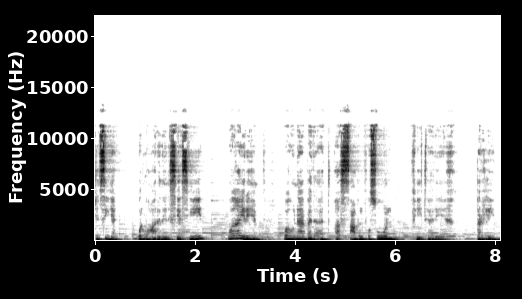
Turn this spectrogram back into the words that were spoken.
جنسيا والمعارضين السياسيين وغيرهم. وهنا بدأت أصعب الفصول في تاريخ برلين.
